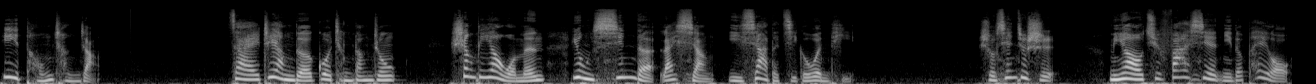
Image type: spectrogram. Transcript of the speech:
一同成长。在这样的过程当中，上帝要我们用心的来想以下的几个问题。首先就是你要去发现你的配偶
